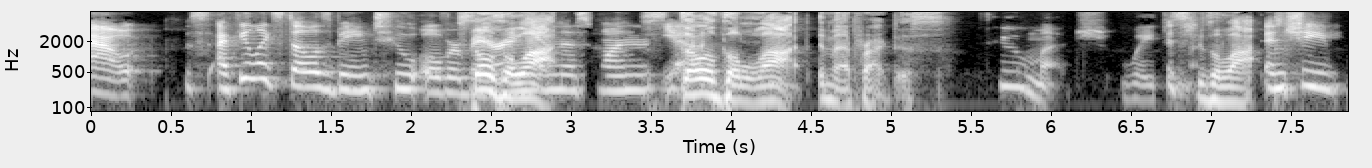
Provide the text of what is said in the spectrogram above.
out. I feel like Stella's being too overbearing lot. in this one. Yeah. Stella's a lot in that practice. Too much. Way too It's- much. She's a lot. and she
